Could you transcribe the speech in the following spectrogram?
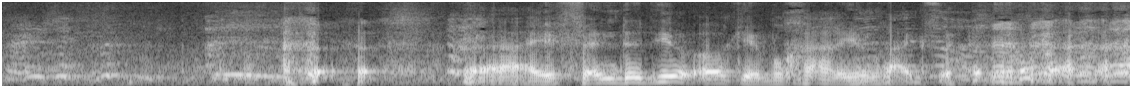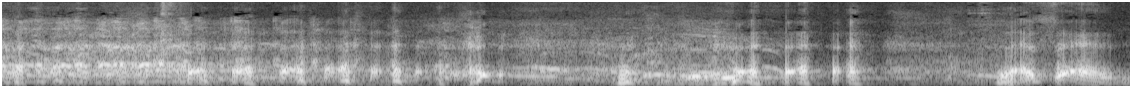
Persian. I offended you? Okay, Bukhari rugs. Listen,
